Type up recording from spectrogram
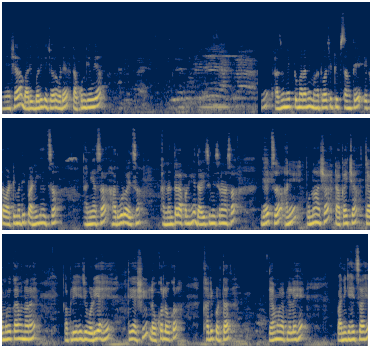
आणि अशा बारीक बारीक याच्यावर वड्या टाकून घेऊया आणि अजून एक तुम्हाला मी महत्त्वाची टिप सांगते. एका वाटीमध्ये पाणी घ्यायचं आणि असा हात बुडवायचा आणि नंतर आपण हे डाळीचं मिश्रण असं घ्यायचं आणि पुन्हा अशा टाकायच्या. त्यामुळे काय होणार आहे? आपली हे जी वडी आहे ती अशी लवकर लवकर खाली पडतात. त्यामुळे आपल्याला हे पाणी घ्यायचं आहे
